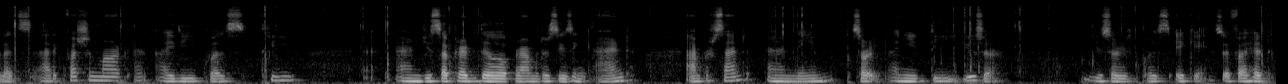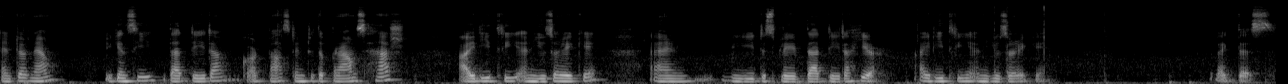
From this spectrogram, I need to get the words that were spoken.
let's add a question mark and id equals 3 and you separate the parameters using and ampersand and name. Sorry i need the user. User equals ak so if i hit enter now you can see that data got passed into the params hash id3 and user ak and we displayed that data here id3 and user ak like this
